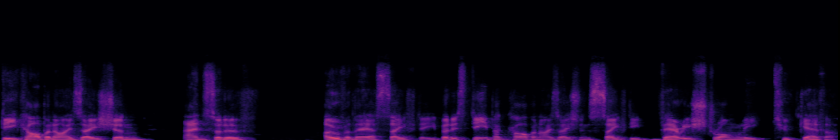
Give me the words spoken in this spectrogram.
decarbonisation and sort of over there safety, but it's decarbonization and safety very strongly together.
